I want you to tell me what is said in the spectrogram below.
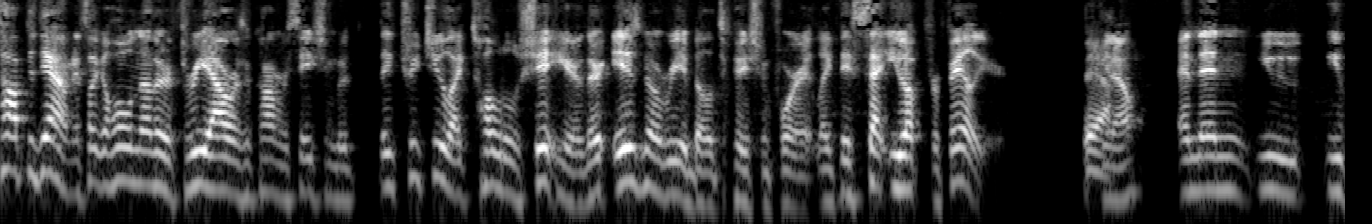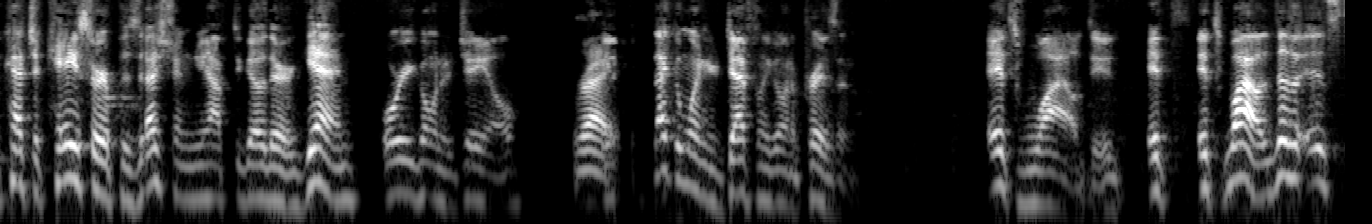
top to down. It's like a whole nother three hours of conversation, but they treat you like total shit here. There is no rehabilitation for it. Like they set you up for failure, Yeah. you know? And then you, you catch a case or a possession, you have to go there again, or you're going to jail. Right. Second one, you're definitely going to prison. It's wild, dude. It's it's wild. It doesn't, it's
